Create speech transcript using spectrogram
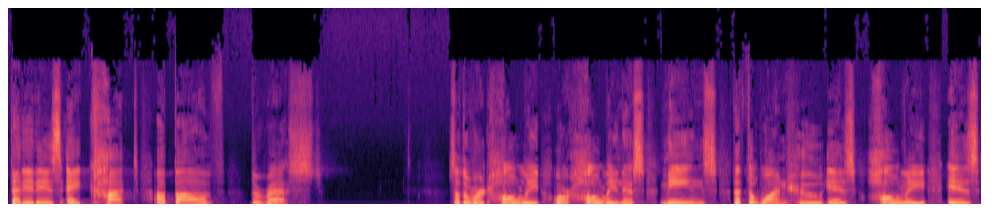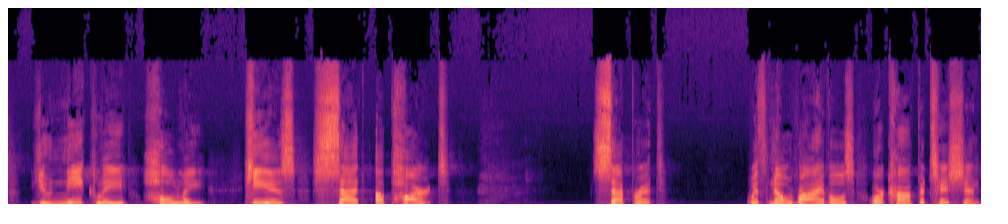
that it is a cut above the rest. So the word holy or holiness means that the one who is holy is uniquely holy. He is set apart, separate, with no rivals or competition.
